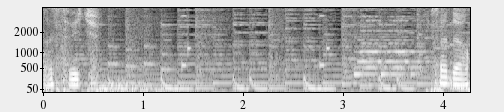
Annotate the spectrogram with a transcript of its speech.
Let's switch. Sundown.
